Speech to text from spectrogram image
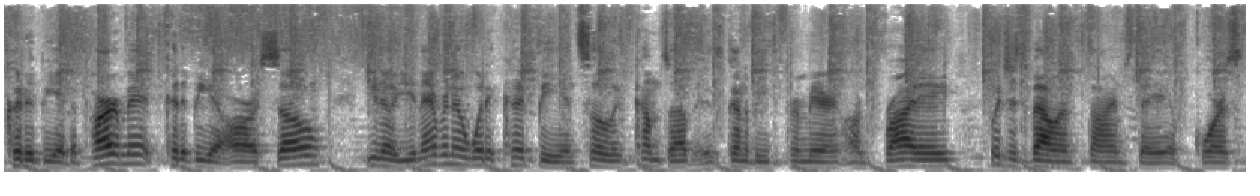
Could it be a department? Could it be an RSO? You know, you never know what it could be until it comes up. It's going to be premiering on Friday, which is Valentine's Day, of course.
